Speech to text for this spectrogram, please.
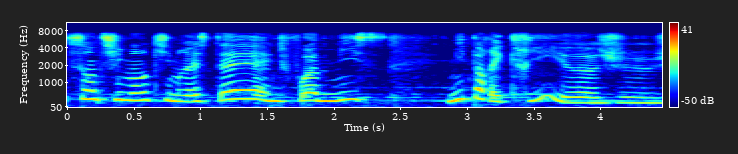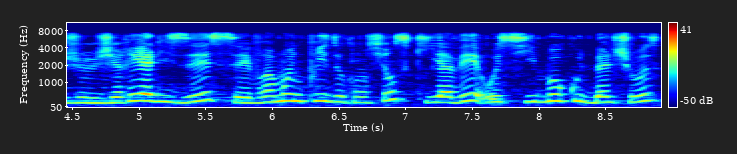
sentiments qui me restaient une fois mis, par écrit. euh, j'ai réalisé, c'est vraiment une prise de conscience qu'il y avait aussi beaucoup de belles choses.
